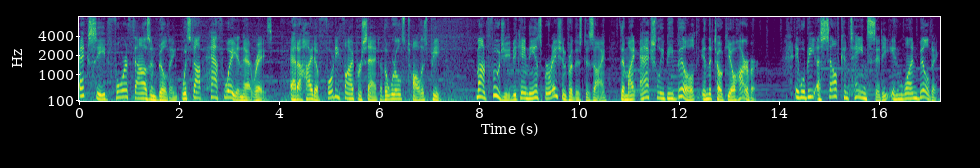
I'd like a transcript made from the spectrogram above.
X-Seed 4,000 building would stop halfway in that race, at a height of 45% of the world's tallest peak. Mount Fuji became the inspiration for this design that might actually be built in the Tokyo harbor. It will be a self contained city in one building,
